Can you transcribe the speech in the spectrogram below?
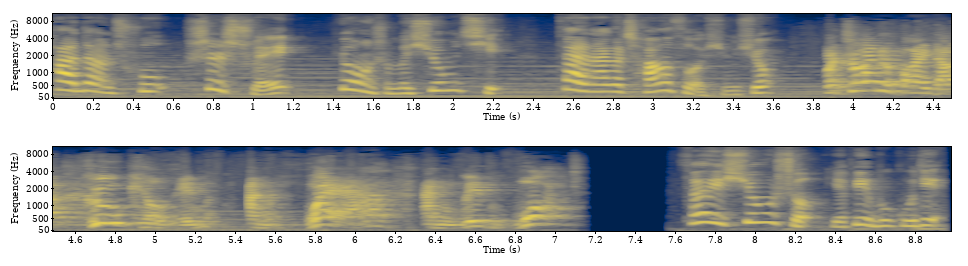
判断出是谁用什么凶器，在哪个场所行凶。We're trying to find out who killed him and where and with what. 所以凶手也并不固定，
